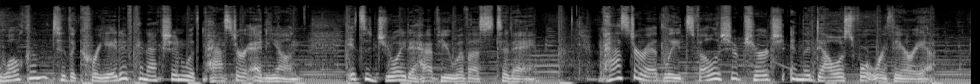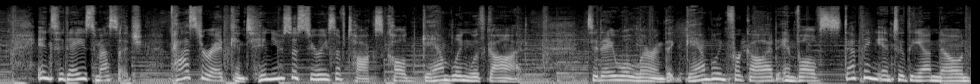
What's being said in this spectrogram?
Welcome to the Creative Connection with Pastor Ed Young. It's a joy to have you with us today. Pastor Ed leads Fellowship Church in the Dallas Fort Worth area. In today's message, Pastor Ed continues a series of talks called Gambling with God. Today, we'll learn that gambling for God involves stepping into the unknown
